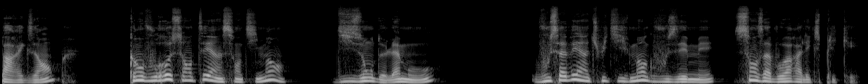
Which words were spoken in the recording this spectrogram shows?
Par exemple, quand vous ressentez un sentiment, disons de l'amour, vous savez intuitivement que vous aimez sans avoir à l'expliquer.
